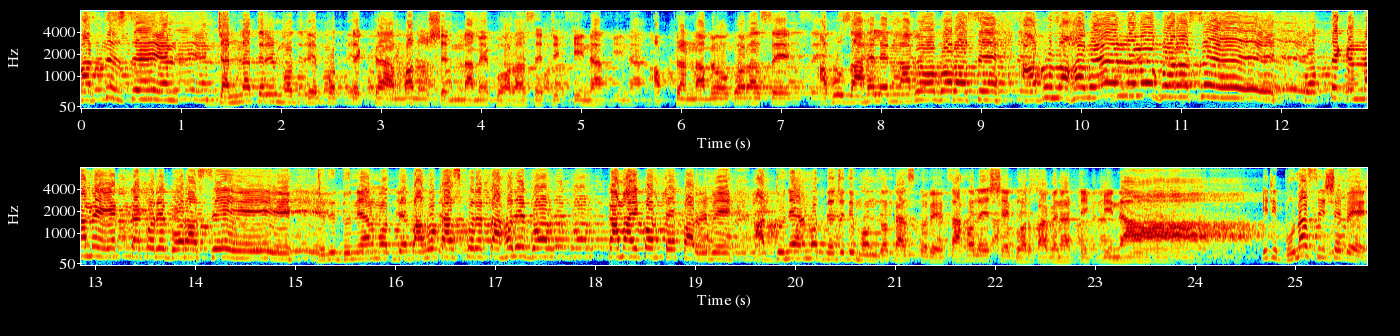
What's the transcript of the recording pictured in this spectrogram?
হাঁটতেছেন। জান্নাতের মধ্যে প্রত্যেকটা মানুষের নামে ঘর আছে, ঠিক কিনা? আপনার নামেও ঘর আছে, আবু জাহেলের নামেও ঘর আছে, আবু লাহাবের নামেও ঘর আছে। প্রত্যেকের নামে একটা করে ঘর আছে। যদি দুনিয়ার মধ্যে ভালো কাজ করে, তাহলে ঘর কামাই করতে পারবে। আর দুনিয়ার মধ্যে যদি মন্দ কাজ করে, তাহলে সে ঘর পাবে না, ঠিক কিনা? এটি বোনাস হিসেবে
